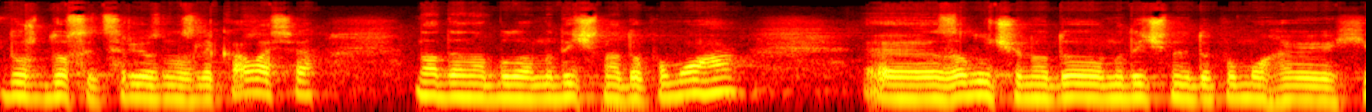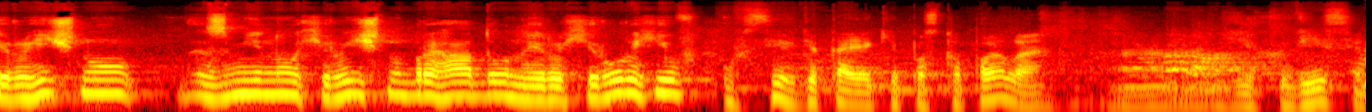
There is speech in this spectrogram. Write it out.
досить серйозно злякалася. Надана була медична допомога. Е, Залучено до медичної допомоги хірургічну зміну, хірургічну бригаду, нейрохірургів. У всіх дітей, які поступили, е, їх вісім,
